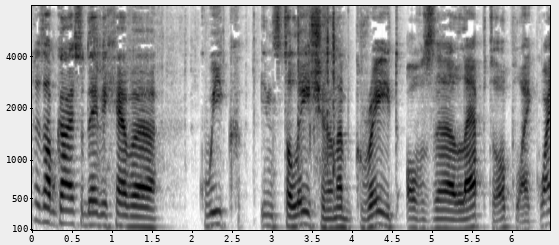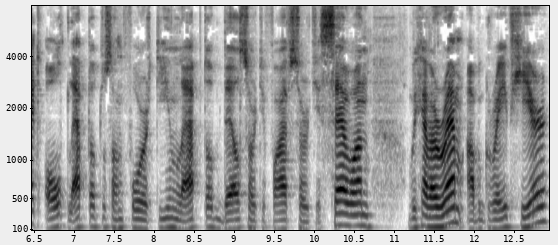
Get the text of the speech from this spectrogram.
What is up guys, today we have a quick installation and upgrade of the laptop, like quite old laptop, 2014 laptop, Dell 3537. We have a RAM upgrade here,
